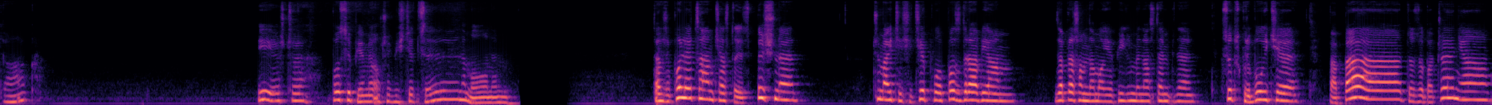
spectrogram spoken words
Tak. I jeszcze posypiemy oczywiście cynamonem. Także polecam, ciasto jest pyszne. Trzymajcie się ciepło, pozdrawiam. Zapraszam na moje filmy następne. Subskrybujcie. Pa pa, do zobaczenia.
